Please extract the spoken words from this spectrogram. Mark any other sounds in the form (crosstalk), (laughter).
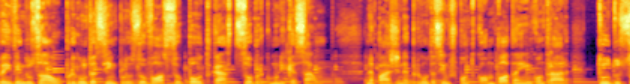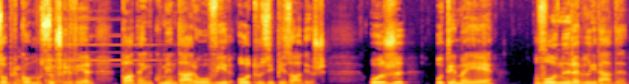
Bem-vindos ao Pergunta Simples, o vosso podcast sobre comunicação. Na página perguntasimples.com podem encontrar tudo sobre como subscrever, podem comentar ou ouvir outros episódios. Hoje o tema é vulnerabilidade.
